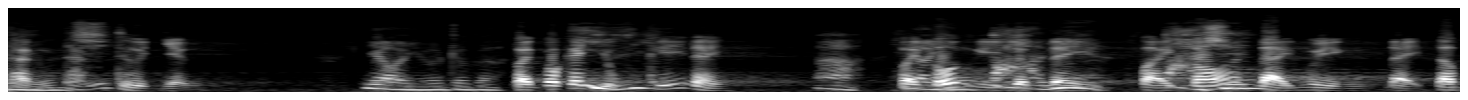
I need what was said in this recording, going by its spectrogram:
thẳng thắn thừa nhận. Phải có cái dũng khí này. Phải có nghị lực này. phải có đại nguyện đại tâm.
